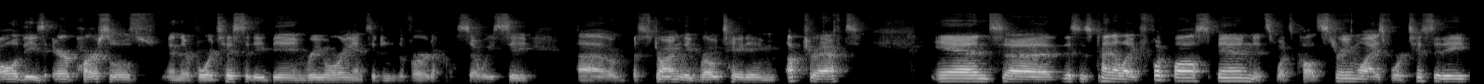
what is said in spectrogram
all of these air parcels and their vorticity being reoriented into the vertical. So we see uh, a strongly rotating updraft and uh, this is kind of like football spin. It's what's called streamwise vorticity.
